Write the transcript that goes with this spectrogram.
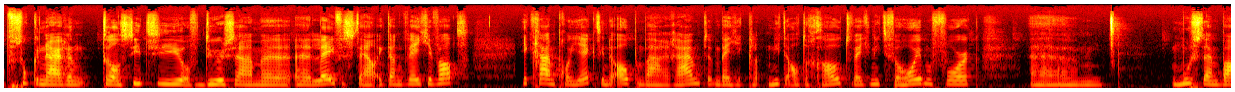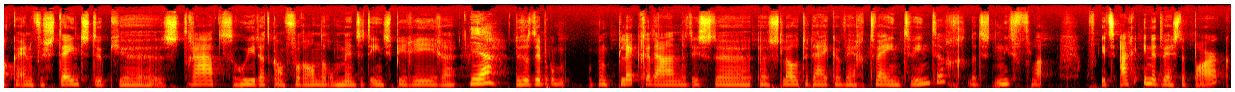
zoeken naar een transitie of duurzame eh, levensstijl. Ik dacht, weet je wat? Ik ga een project in de openbare ruimte, een beetje niet al te groot, weet je, niet veel hooi op mijn vork. Ehm, moestuinbakken en een versteend stukje straat, hoe je dat kan veranderen om mensen te inspireren. Ja. Dus dat heb ik op, op een plek gedaan. Dat is de uh, Sloterdijkerweg 22. Dat is niet vlak, of het is eigenlijk in het Westerpark.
